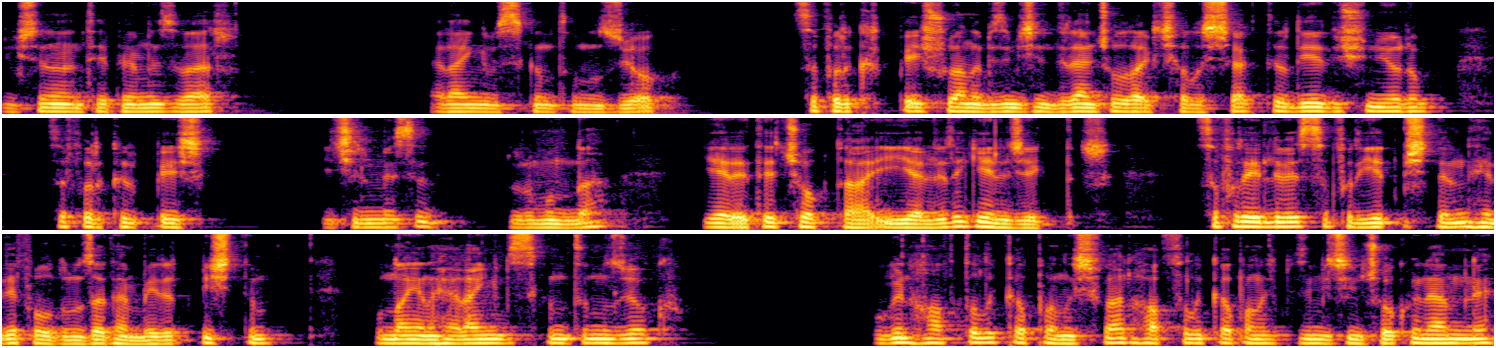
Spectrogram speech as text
yükselen tepemiz var. Herhangi bir sıkıntımız yok. 0.45 şu anda bizim için direnç olarak çalışacaktır diye düşünüyorum. 0.45 geçilmesi durumunda YRT çok daha iyi yerlere gelecektir. 0.50 ve 0.70'lerin hedef olduğunu zaten belirtmiştim. Bundan yana herhangi bir sıkıntımız yok. Bugün haftalık kapanış var. Haftalık kapanış bizim için çok önemli.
